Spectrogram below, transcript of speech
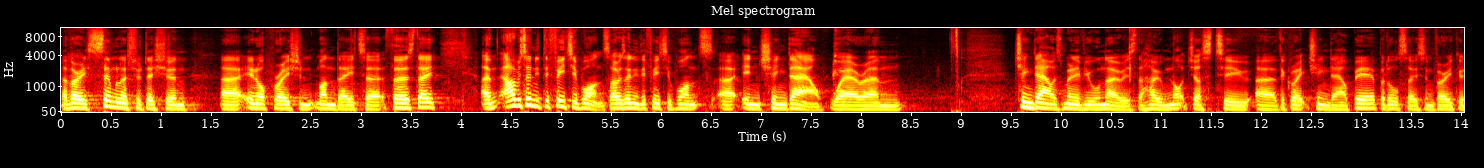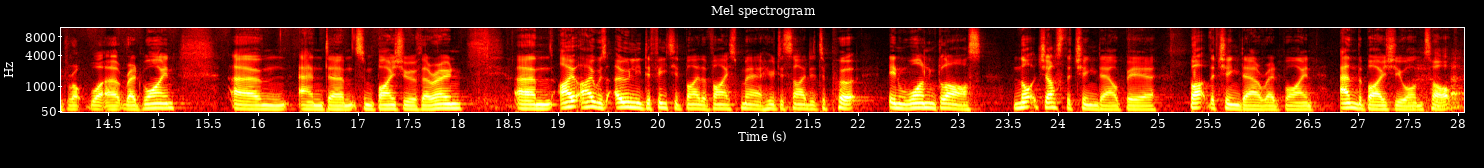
a very similar tradition uh, in operation Monday to Thursday. Um, I was only defeated once. I was only defeated once uh, in Qingdao, where um, Qingdao, as many of you will know, is the home not just to uh, the great Qingdao beer, but also some very good uh, red wine um, and um, some baijiu of their own. Um, I, I was only defeated by the vice mayor, who decided to put in one glass not just the Qingdao beer, but the Qingdao red wine and the baijiu on top,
